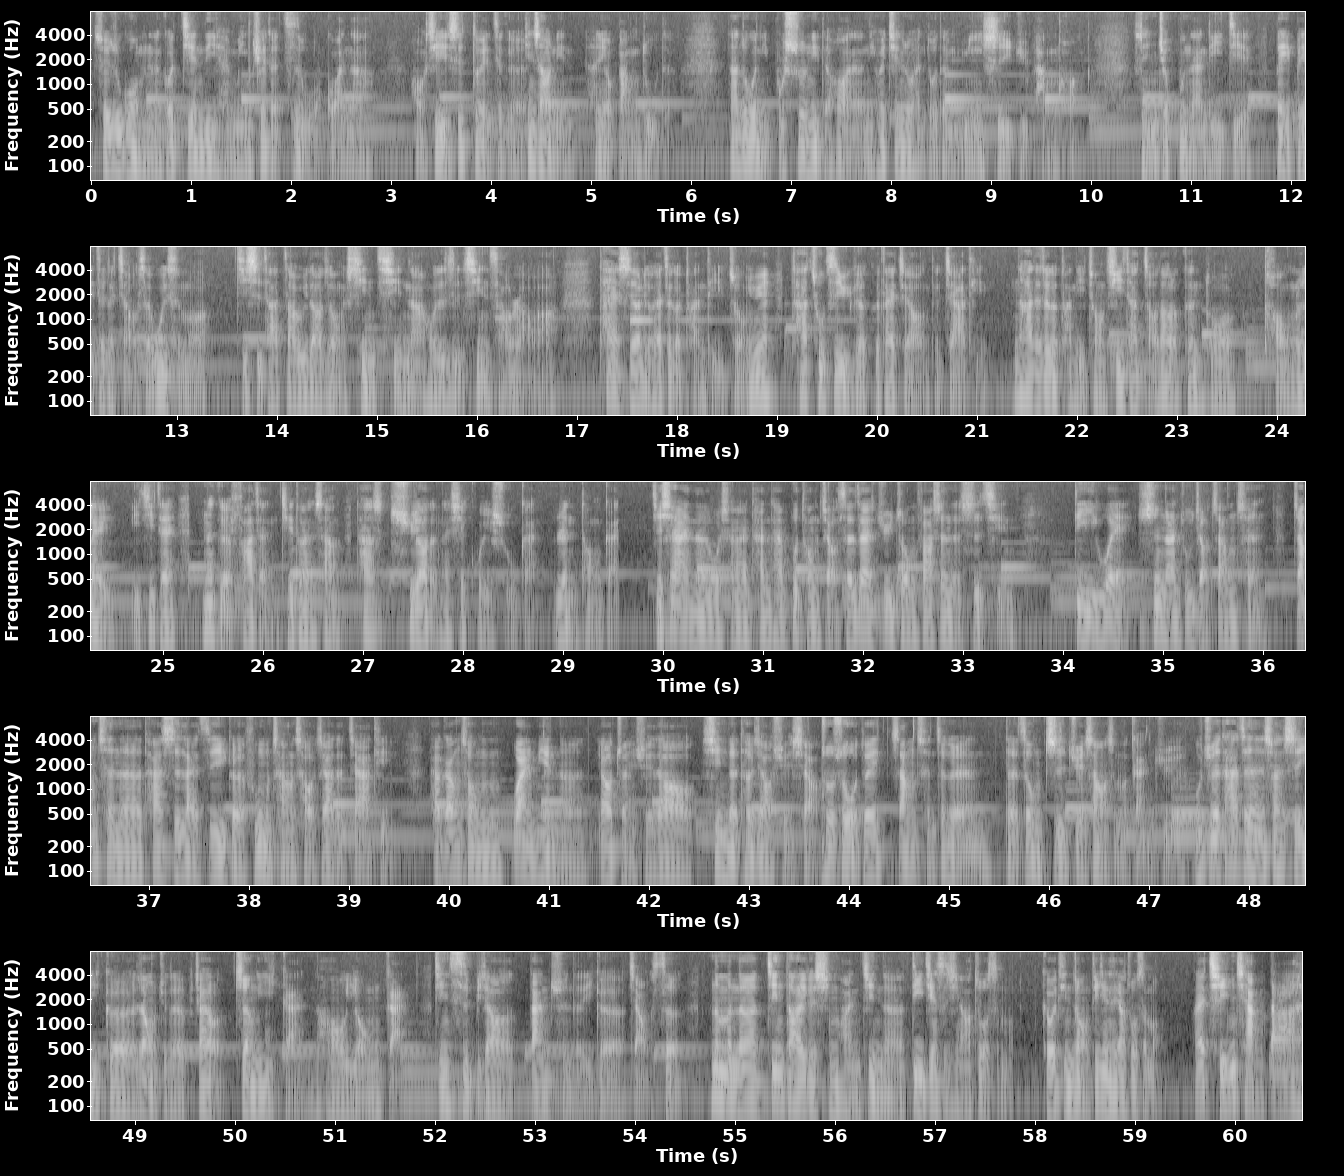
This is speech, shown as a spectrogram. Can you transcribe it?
所以如果我们能够建立很明确的自我观啊，好，其实是对这个青少年很有帮助的。那如果你不顺利的话呢，你会陷入很多的迷失与彷徨。所以你就不难理解贝贝这个角色为什么，即使他遭遇到这种性侵啊，或者是性骚扰啊，他也是要留在这个团体中，因为他出自于一个隔代教养的家庭。那在这个团体中，其实他找到了更多同类，以及在那个发展阶段上他需要的那些归属感、认同感。接下来呢，我想来谈谈不同角色在剧中发生的事情。第一位是男主角张晨，张晨呢，他是来自一个父母常吵架的家庭。他刚从外面呢，要转学到新的特教学校。说说我对张晨这个人的这种直觉上有什么感觉？我觉得他真的算是一个让我觉得比较有正义感，然后勇敢、心思比较单纯的一个角色。那么呢，进到一个新环境呢，第一件事情要做什么？各位听众，第一件事情要做什么？来，请抢答。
